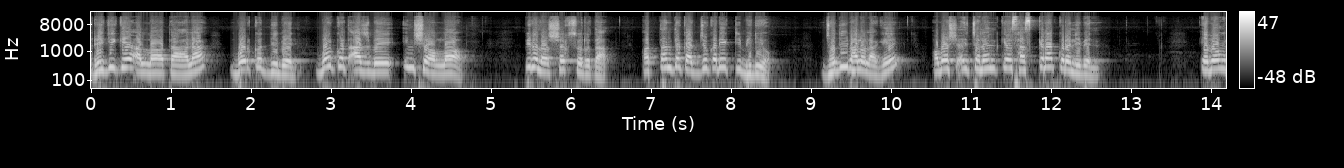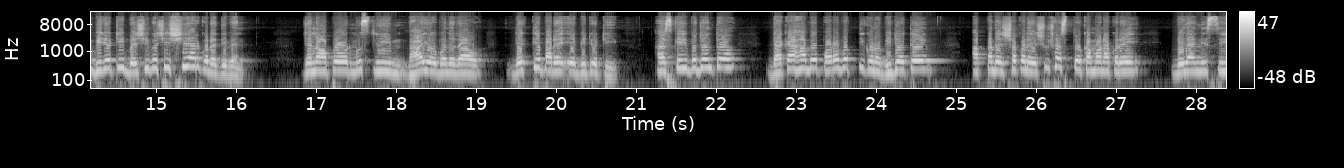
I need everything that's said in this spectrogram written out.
রিজিকে আল্লাহ তাআলা বরকত দিবেন। বরকত আসবে ইনশাআল্লাহ। প্রিয় দর্শক, শ্রোতা, অত্যন্ত কার্যকরী একটি ভিডিও। যদি ভালো লাগে, অবশ্যই চ্যানেলকে সাবস্ক্রাইব করে নেবেন এবং ভিডিওটি বেশি বেশি শেয়ার করে দিবেন। যেন অপর মুসলিম ভাই ও বোনেরাও দেখতে পারে এই ভিডিওটি। আজকে এই পর্যন্ত। দেখা হবে পরবর্তী কোনো ভিডিওতে। আপনাদের সকলে সুস্বাস্থ্য কামনা করে বিদায় নিচ্ছি।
